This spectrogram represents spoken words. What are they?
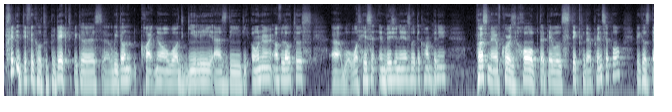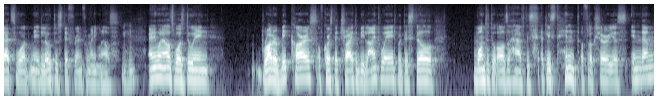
pretty difficult to predict because uh, we don't quite know what Geely, as the, the owner of Lotus, uh, what, what his envision is with the company. Personally, I, of course, hope that they will stick to their principle because that's what made Lotus different from anyone else. Anyone else was doing rather big cars. Of course, they try to be lightweight, but they still wanted to also have this at least hint of luxurious in them.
